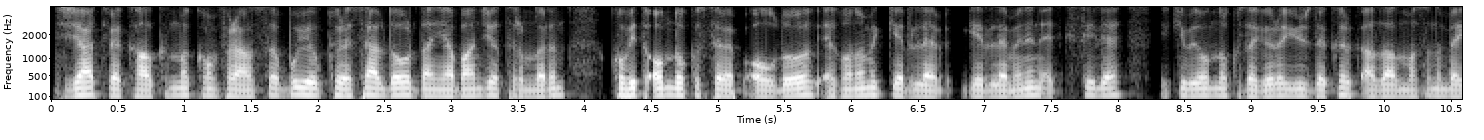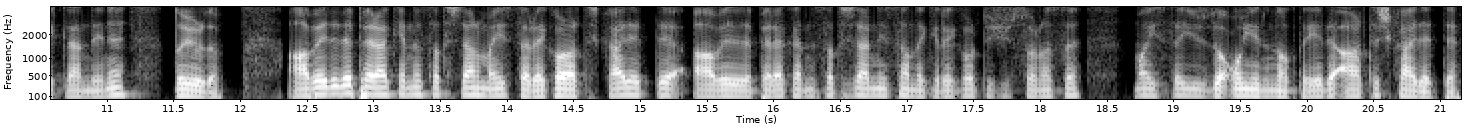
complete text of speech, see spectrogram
Ticaret ve Kalkınma Konferansı bu yıl küresel doğrudan yabancı yatırımların Covid-19 sebep olduğu ekonomik gerile, gerilemenin etkisiyle 2019'a göre %40 azalmasının beklendiğini duyurdu. ABD'de perakende satışlar Mayıs'ta rekor artış kaydetti. ABD'de perakende satışlar Nisan'daki rekor düşüş sonrası Mayıs'ta %17.7 artış kaydetti.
